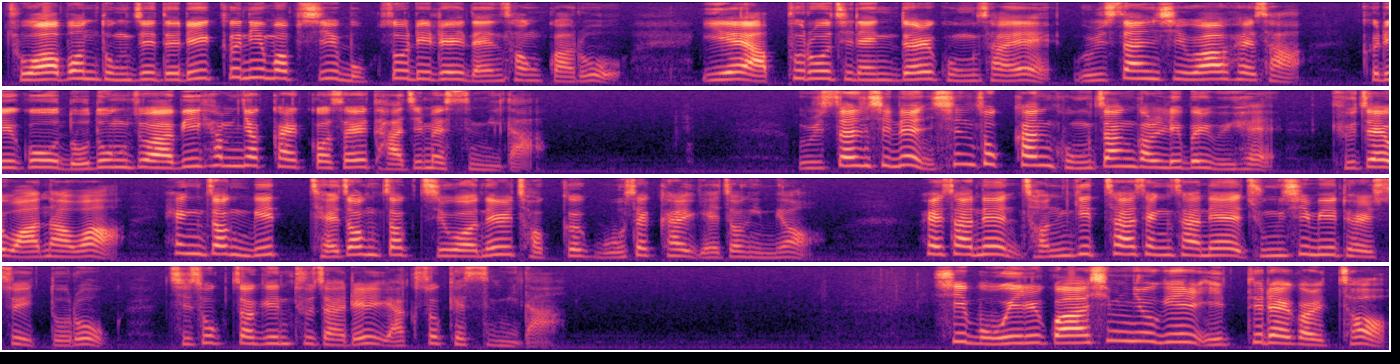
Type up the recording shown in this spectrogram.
조합원 동지들이 끊임없이 목소리를 낸 성과로 이에 앞으로 진행될 공사에 울산시와 회사 그리고 노동조합이 협력할 것을 다짐했습니다. 울산시는 신속한 공장 건립을 위해 규제 완화와 행정 및 재정적 지원을 적극 모색할 예정이며 회사는 전기차 생산의 중심이 될 수 있도록 지속적인 투자를 약속했습니다. 15일과 16일 이틀에 걸쳐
